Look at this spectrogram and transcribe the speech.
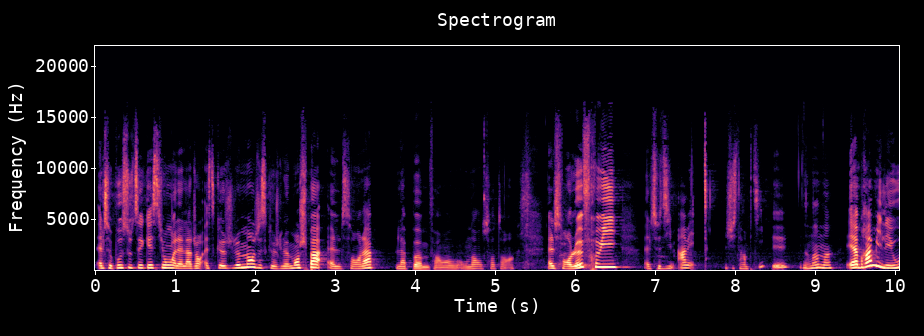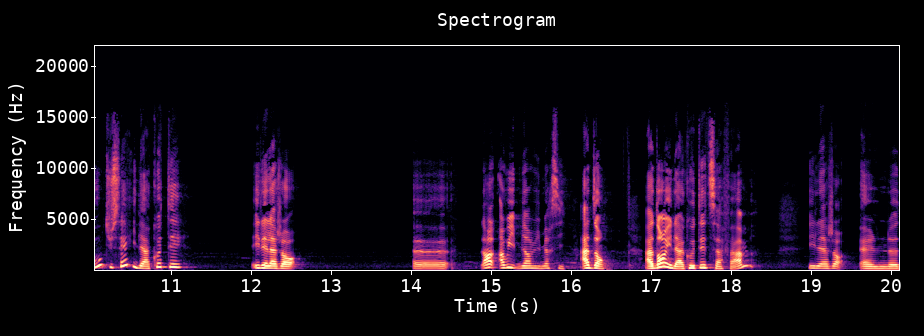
Elle se pose toutes ces questions. Elle est là, genre Est-ce que je le mange? Est-ce que je le mange pas? Elle sent là la pomme, enfin on, on, s'entend. Hein. Elle sent le fruit, elle se dit ah mais juste un petit peu, non, non, Et Abraham il est où? Tu sais, il est à côté. il est là genre euh, ah, ah, oui bien vu merci. Adam, Adam il est à côté de sa femme. Il est genre elle ne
